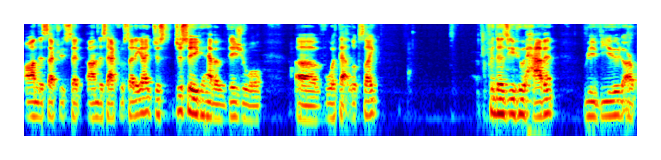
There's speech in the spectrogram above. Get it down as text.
on this actual set on this actual study guide, just just so you can have a visual of what that looks like. For those of you who haven't reviewed our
